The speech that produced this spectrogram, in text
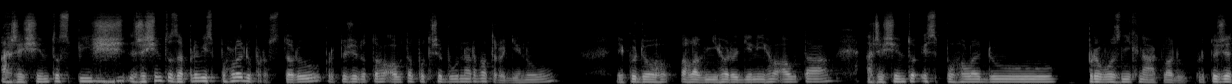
A řeším to spíš, řeším to za prvý z pohledu prostoru, protože do toho auta potřebuju narvat rodinu, jako do hlavního rodinného auta a řeším to i z pohledu provozních nákladů, protože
